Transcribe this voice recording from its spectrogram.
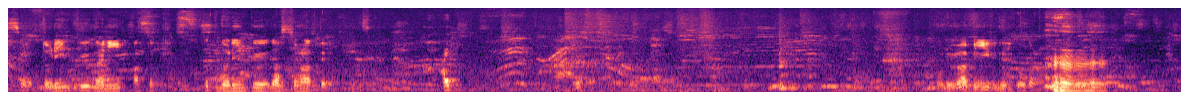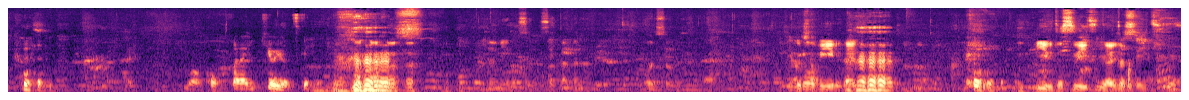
それドリンク何あったっけちょっとドリンク出してもらってる。はい。俺はビールで行こうかな。もうここから勢いをつけて。う。飲みます。せっかくなんで。美味しそうですね。黒ビール大丈夫。ビールとスイーツ大丈夫ス。イーツで。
